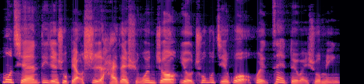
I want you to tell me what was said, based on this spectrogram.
目前地检署表示还在询问中，有初步结果会再对外说明。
